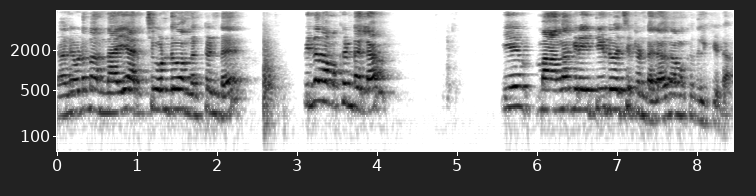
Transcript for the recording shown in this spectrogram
ഞാനിവിടെ നന്നായി അരച്ചു കൊണ്ട് വന്നിട്ടുണ്ട്. പിന്നെ നമുക്കുണ്ടല്ലോ ഈ മാങ്ങ ഗ്രേറ്റ് ചെയ്ത് വെച്ചിട്ടുണ്ടല്ലോ അത് നമുക്ക് ഇതിലേക്ക് ഇടാം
